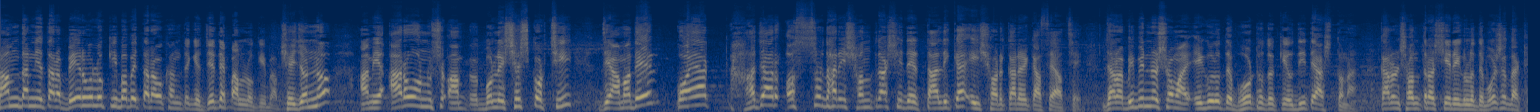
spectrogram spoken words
রামদা নিয়ে তারা বের হলো কীভাবে? তারা ওখান থেকে যেতে পারল কীভাবে? সেই জন্য আমি আরও বলে শেষ করছি যে আমাদের কয়েক হাজার অস্ত্রধারী সন্ত্রাসীদের তালিকা এই সরকারের কাছে আছে। যারা বিভিন্ন সময় এগুলোতে ভোট হতো, কেউ দিতে আসতো না। কারণ সন্ত্রাসীর এগুলোতে বসে থাকে।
